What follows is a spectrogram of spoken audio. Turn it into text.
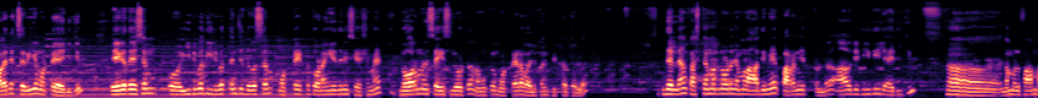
വളരെ ചെറിയ മുട്ടയായിരിക്കും. ഏകദേശം ഇരുപത് ഇരുപത്തഞ്ച് ദിവസം മുട്ടയിട്ട് തുടങ്ങിയതിന് ശേഷമേ നോർമൽ സൈസിലോട്ട് നമുക്ക് മുട്ടയുടെ വലുപ്പം കിട്ടത്തുള്ളൂ. ഇതെല്ലാം കസ്റ്റമറിനോട് നമ്മൾ ആദ്യമേ പറഞ്ഞിട്ടുണ്ട്. ആ ഒരു രീതിയിലായിരിക്കും നമ്മൾ ഫാം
